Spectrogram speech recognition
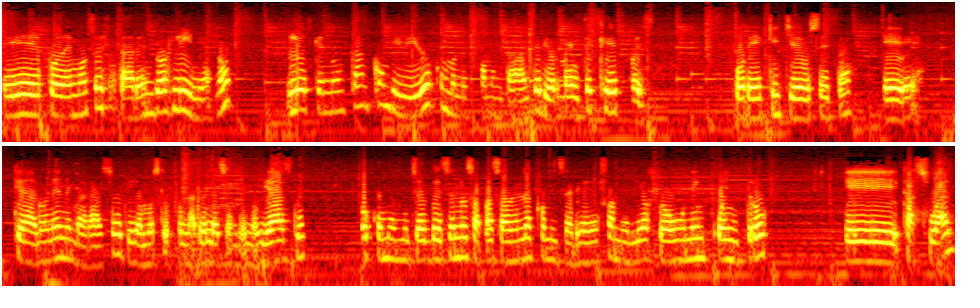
eh, podemos estar en dos líneas, ¿no? Los que nunca han convivido, como les comentaba anteriormente, que pues por X, Y o Z quedaron en embarazo, digamos que fue una relación de noviazgo, o como muchas veces nos ha pasado en la comisaría de familia, fue un encuentro eh, casual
